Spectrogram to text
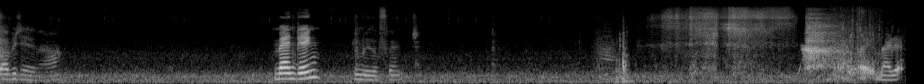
I'll doing that. Mending. Give me the flint. Right, made it.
